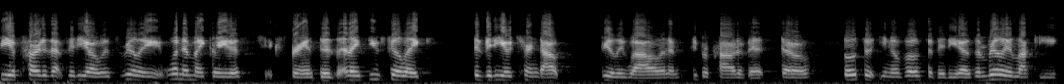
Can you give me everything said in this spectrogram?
be a part of that video was really one of my greatest experiences. And I do feel like the video turned out really well, and I'm super proud of it. So both, the, you know, both the videos, I'm really lucky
